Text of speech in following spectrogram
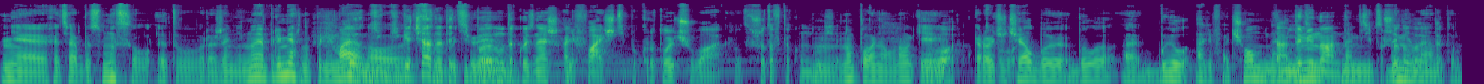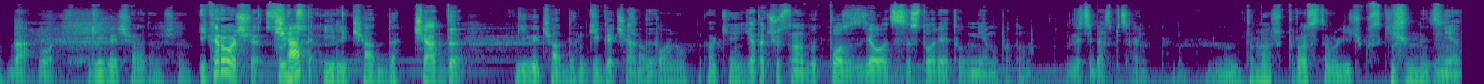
Не, хотя бы смысл этого выражения. Ну, я примерно понимаю, ну, но... ги- гигачат это типа, ну, уверенным. такой, знаешь, альфач, типа крутой чувак, вот что-то в таком духе. Ну, понял, ну окей. Вот, Короче, вот. чел бы был, а, был альфачом на да, миде, доминантом, на миде, типа, доминантом. Да, вот. Гигачатом все. И, короче, суть... Чат или чат? Чад. Гигачат. Гигачад. Всё, понял. Окей. Я так чувствую, надо будет пост сделать с историей этого мема потом. Для тебя специально. Да можешь просто в личку скинуть. Нет.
